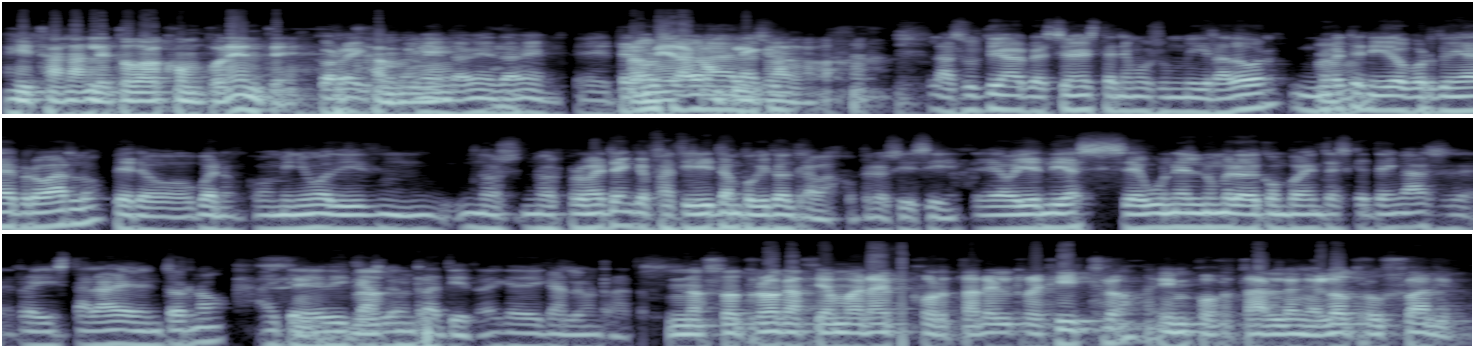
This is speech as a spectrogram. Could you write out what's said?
instalarle todos los componentes. Correcto, también, también, también. Eh, tenemos ahora las, últimas versiones tenemos un migrador. No he tenido oportunidad de probarlo, pero bueno, como mínimo nos, prometen que facilita un poquito el trabajo. Pero sí, sí. Eh, hoy en día, según el número de componentes que tengas, eh, reinstalar el entorno, hay que dedicarle un ratito, hay que dedicarle un rato. Nosotros lo que hacíamos era exportar el registro e importarlo en el otro usuario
